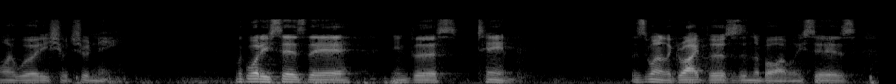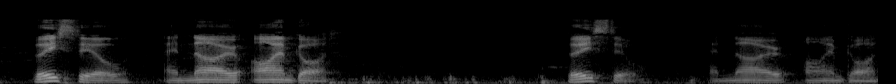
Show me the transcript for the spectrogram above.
My word, he should, shouldn't he? Look what he says there in verse 10. This is one of the great verses in the Bible. He says, Be still and know I am God. Be still and know I am God.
